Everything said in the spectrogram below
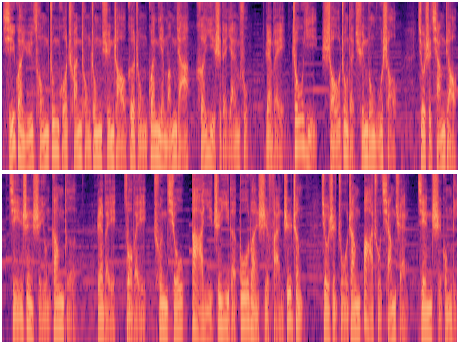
习惯于从中国传统中寻找各种观念萌芽和意识的严复，认为《周易》首重的群龙无首，就是强调谨慎使用刚德；认为作为《春秋》大义之一的拨乱式反之政，就是主张罢黜强权，坚持公理。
